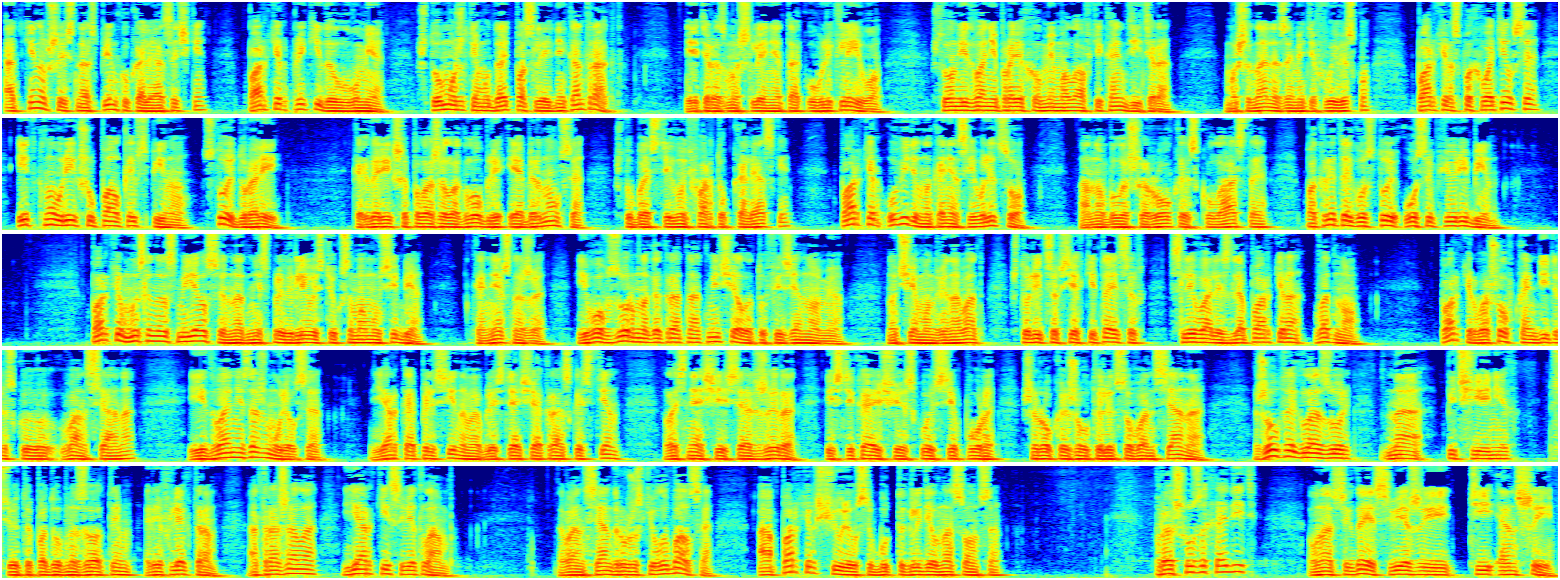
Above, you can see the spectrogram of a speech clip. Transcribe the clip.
Откинувшись на спинку колясочки, Паркер прикидывал в уме, что может ему дать последний контракт. Эти размышления так увлекли его, что он едва не проехал мимо лавки кондитера. Машинально заметив вывеску, Паркер спохватился и ткнул рикшу палкой в спину. «Стой, дуралей!» Когда рикша положил оглобли и обернулся, чтобы отстегнуть фартук коляски, Паркер увидел, наконец, его лицо. Оно было широкое, скуластое, покрытое густой осыпью рябин. Паркер мысленно рассмеялся над несправедливостью к самому себе. Конечно же, его взор многократно отмечал эту физиономию, но чем он виноват, что лица всех китайцев сливались для Паркера в одно? Паркер вошел в кондитерскую Ван Сяна и едва не зажмурился. Ярко-апельсиновая блестящая окраска стен, лоснящаяся от жира и стекающая сквозь все поры широкое желтое лицо Ван Сяна, желтая глазурь на печеньях, все это, подобно золотым рефлекторам, отражало яркий свет ламп. Ван Сян дружески улыбался, а Паркер щурился, будто глядел на солнце. «Прошу заходить. У нас всегда есть свежие ти-энши».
